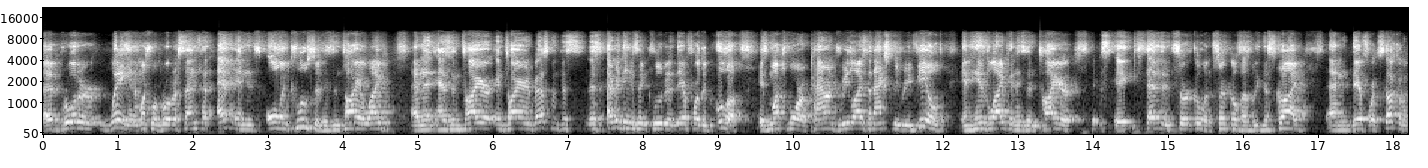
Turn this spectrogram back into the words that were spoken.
uh, broader way, in a much more broader sense, and, and it's all inclusive. His entire life and his entire entire investment, this this everything is included, and therefore the geula is much more apparent, realized, and actually revealed in his life and his entire extended circle and circles as we described, and therefore it's stuck in a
